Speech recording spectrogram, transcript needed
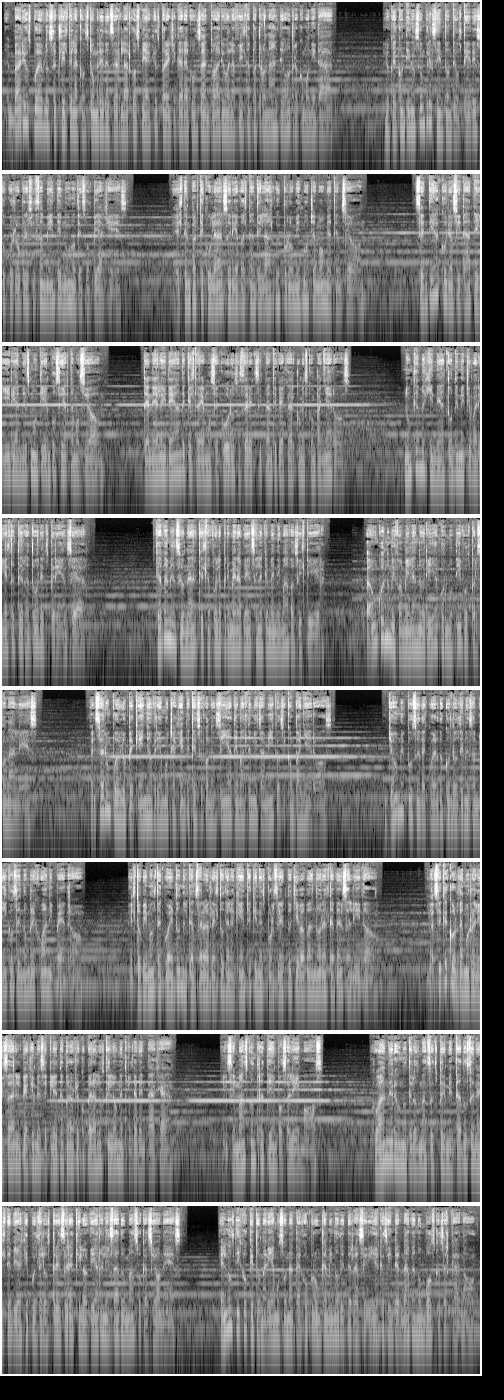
En varios pueblos existe la costumbre de hacer largos viajes para llegar a algún santuario o a la fiesta patronal de otra comunidad. Lo que a continuación presento ante ustedes ocurrió precisamente en uno de esos viajes. Este en particular sería bastante largo y por lo mismo llamó mi atención. Sentía curiosidad de ir y al mismo tiempo cierta emoción. Tenía la idea de que estaríamos seguros de ser excitante viajar con mis compañeros. Nunca imaginé a dónde me llevaría esta aterradora experiencia. Cabe mencionar que esta fue la primera vez en la que me animaba a asistir, aun cuando mi familia no iría por motivos personales. Al ser un pueblo pequeño habría mucha gente que se conocía además de mis amigos y compañeros. Yo me puse de acuerdo con dos de mis amigos de nombre Juan y Pedro. Estuvimos de acuerdo en alcanzar al resto de la gente quienes por cierto llevaban horas de haber salido. Así que acordamos realizar el viaje en bicicleta para recuperar los kilómetros de ventaja. Y sin más contratiempos salimos. Juan era uno de los más experimentados en este viaje, pues de los tres era quien lo había realizado en más ocasiones. Él nos dijo que tomaríamos un atajo por un camino de terracería que se internaba en un bosque cercano.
